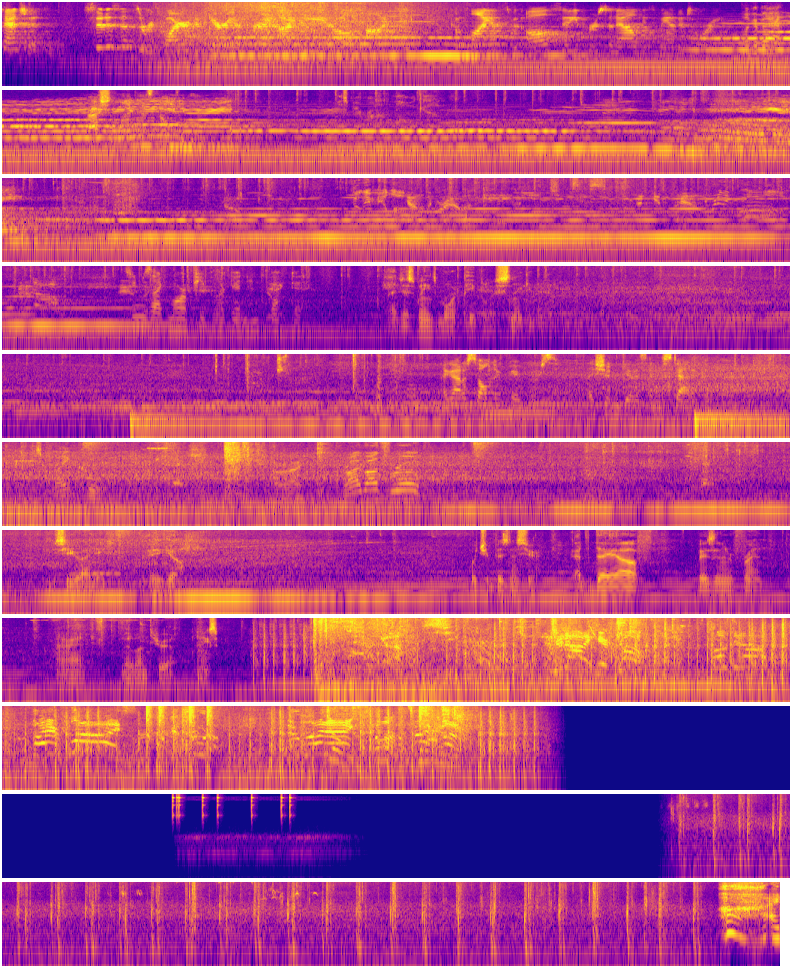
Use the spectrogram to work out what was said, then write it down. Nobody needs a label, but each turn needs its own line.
Attention. Citizens are required to carry a current ID at all times. Compliance with all city personnel is mandatory.
Look at that. Ration line hasn't opened yet. Must be running low again.
You leave me alone. Down on the ground. Jesus. Get down.
Seems like more people are getting infected.
That just means more people are sneaking through.
Shouldn't give us any static up there. Just play cool.
All right, drive on through.
You see your IDs? There you go. What's your business here? Got the day off. Visiting a friend. All right, move on through. Thanks.
Get out of here, go! Close it up! Fireflies! Shoot 'em! They're running!
Come on, let's get out of here.
I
